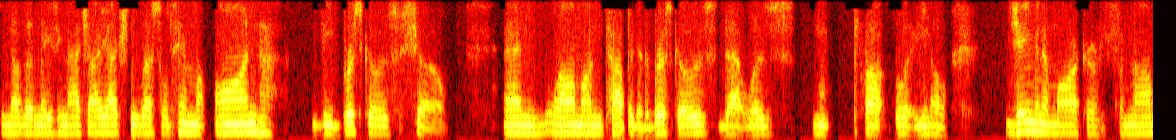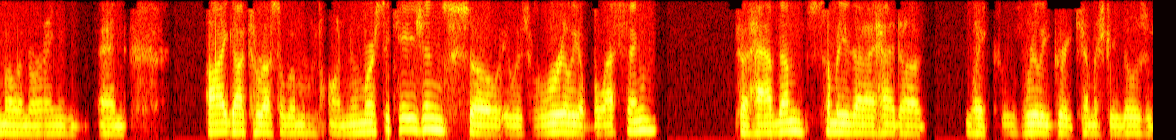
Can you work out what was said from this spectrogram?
another amazing match. I actually wrestled him on the Briscoes show, and while I'm on the topic of the Briscoes, that was, you know, Jamin and Mark are phenomenal in the ring, and I got to wrestle them on numerous occasions. So it was really a blessing to have them. Somebody that I had uh, like really great chemistry. Those are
